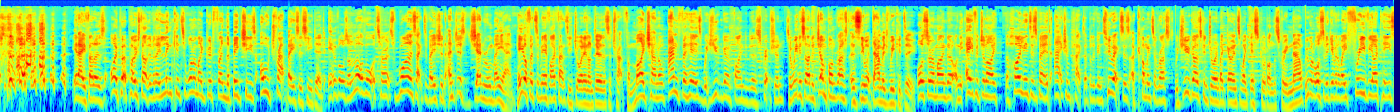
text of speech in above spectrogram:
G'day fellas, I put a post out the other day linking to one of my good friend the BigGeee's old trap bases he did. It involves a lot of auto turrets, wireless activation and just general mayhem. He offered to me if I fancy joining on doing this a trap for my channel and for his which you can go and find in the description. So we decided to jump on Rust and see what damage we could do. Also a reminder, on the 8th of July, the highly anticipated action-packed Oblivion 2Xs are coming to Rust which you guys can join by going to my Discord on the screen now. We will also be giving away free VIPs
